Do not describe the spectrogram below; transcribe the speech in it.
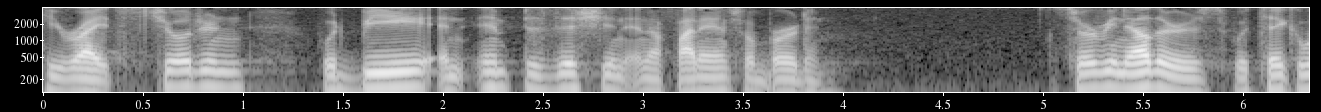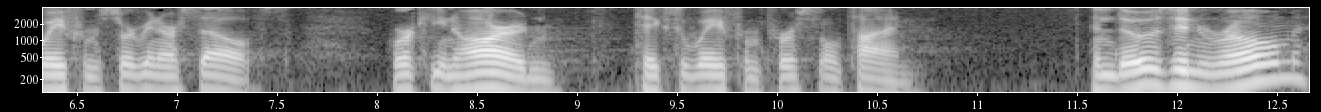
he writes, children would be an imposition and a financial burden. Serving others would take away from serving ourselves. Working hard takes away from personal time. And those in Rome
